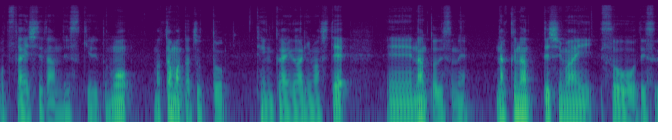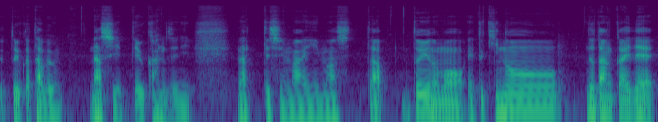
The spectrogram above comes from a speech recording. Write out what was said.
お伝えしてたんですけれどもまたまたちょっと展開がありまして、えー、なんとですねなくなってしまいそうですというか多分なしっていう感じになってしまいました。というのも、えっと、昨日の段階で、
